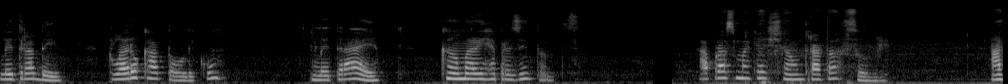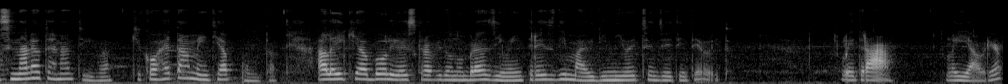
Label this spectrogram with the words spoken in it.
Letra D, clero católico. Letra E, Câmara e Representantes. A próxima questão trata sobre assinale a alternativa que corretamente aponta a lei que aboliu a escravidão no Brasil em 13 de maio de 1888. Letra A. Lei Áurea.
